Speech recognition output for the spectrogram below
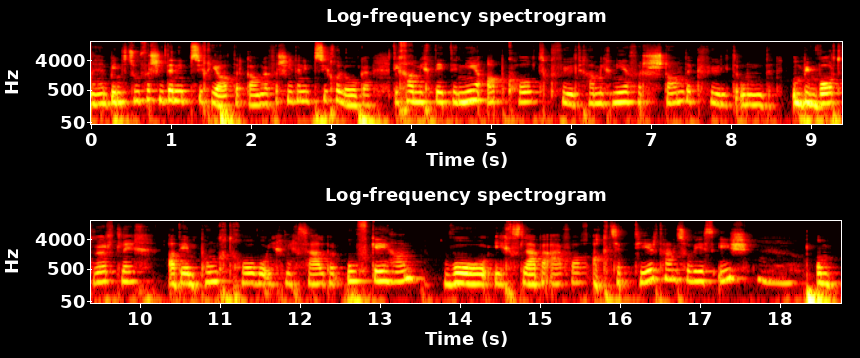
Ich bin zu verschiedenen Psychiater gegangen, verschiedene Psychologen. Ich habe mich dort nie abgeholt gefühlt, ich habe mich nie verstanden gefühlt und, und bin wortwörtlich an dem Punkt gekommen, wo ich mich selber aufgegeben habe, wo ich das Leben einfach akzeptiert habe, so wie es ist. Mhm. Und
